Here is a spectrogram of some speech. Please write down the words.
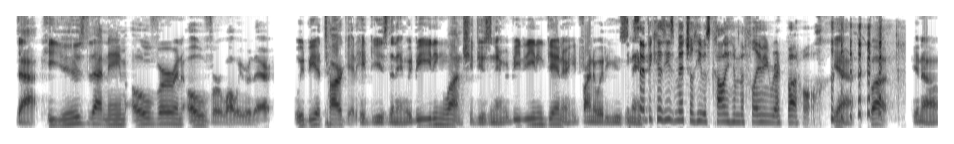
that. He used that name over and over while we were there. We'd be at Target, he'd use the name. We'd be eating lunch, he'd use the name. We'd be eating dinner, he'd find a way to use the name. Except because he's Mitchell, he was calling him the flaming red butthole. yeah, but you know,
